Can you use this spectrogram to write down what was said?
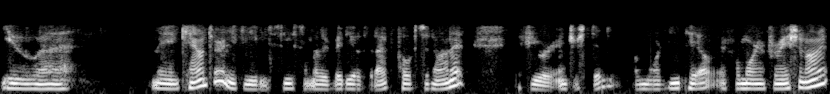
you uh, may encounter, and you can even see some other videos that I've posted on it if you are interested for more detail or for more information on it,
